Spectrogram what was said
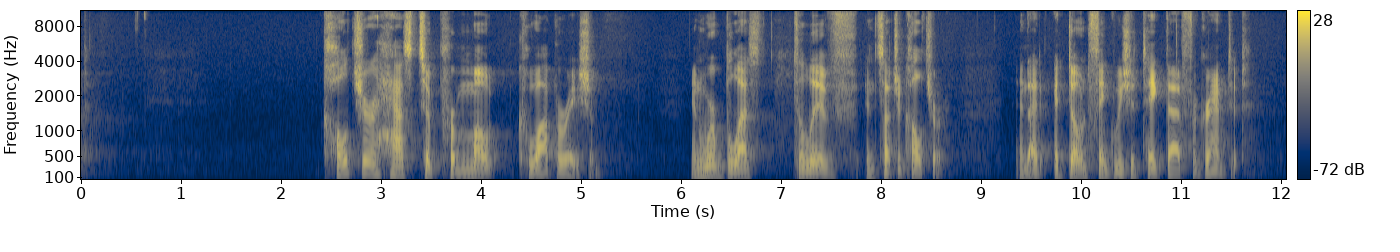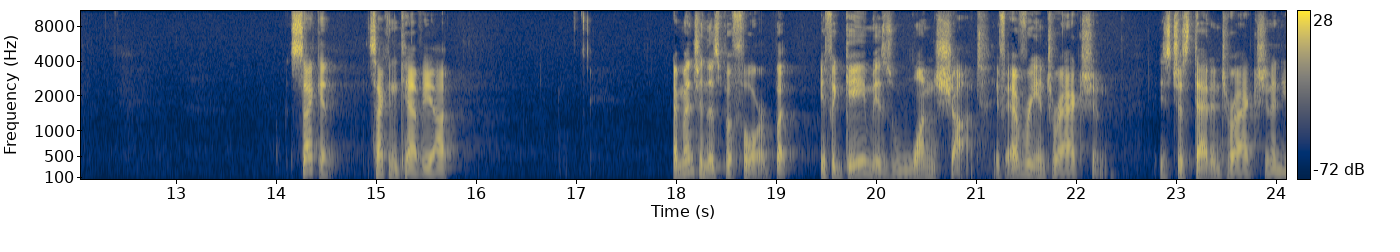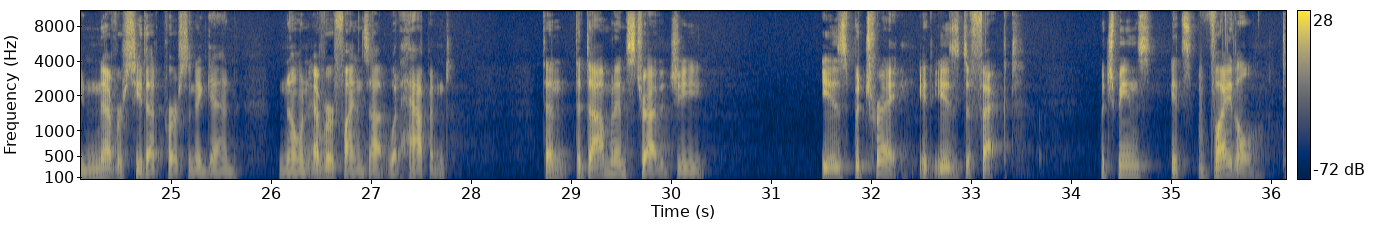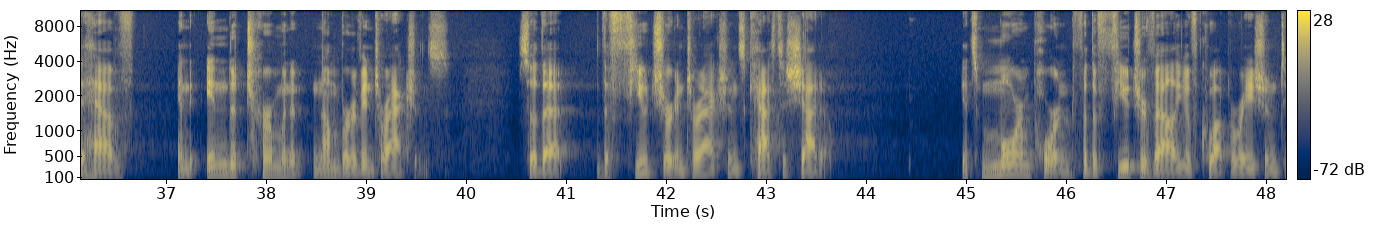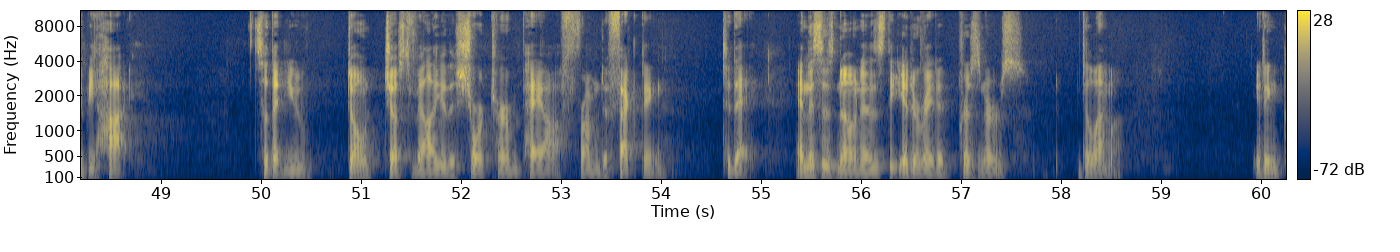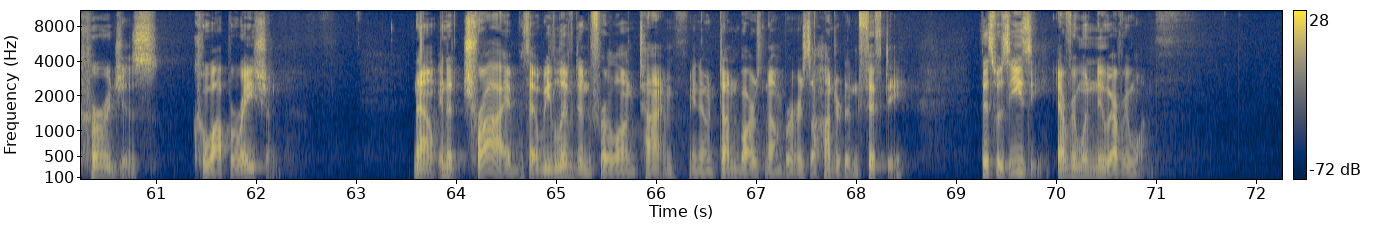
Culture has to promote cooperation. And we're blessed to live in such a culture. And I, I don't think we should take that for granted. Second, second caveat I mentioned this before, but if a game is one shot, if every interaction is just that interaction and you never see that person again, no one ever finds out what happened, then the dominant strategy is betray, it is defect, which means it's vital to have an indeterminate number of interactions so that the future interactions cast a shadow it's more important for the future value of cooperation to be high so that you don't just value the short term payoff from defecting today. And this is known as the iterated prisoner's dilemma. It encourages cooperation. Now, in a tribe that we lived in for a long time, you know, Dunbar's number is 150, this was easy. Everyone knew everyone.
